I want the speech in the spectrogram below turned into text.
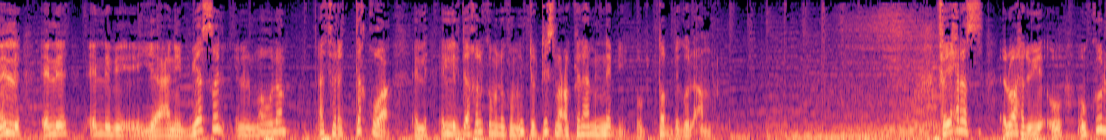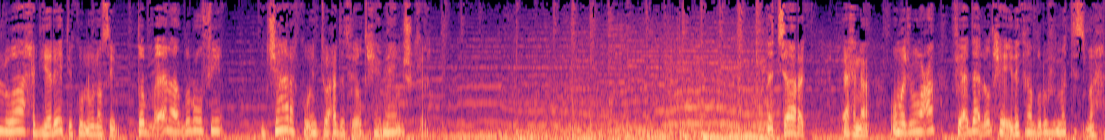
اللي اللي اللي بي يعني بيصل إلى المولى أثر التقوى اللي, اللي في داخلكم إنكم أنتم بتسمعوا كلام النبي وبتطبقوا الأمر. فيحرص الواحد وي... وكل واحد يا ريت يكون له نصيب. طب أنا ظروفي تشاركوا أنتم عدد في أضحية ما هي مشكلة. نتشارك إحنا ومجموعة في أداء الأضحية إذا كان ظروفي ما تسمح.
